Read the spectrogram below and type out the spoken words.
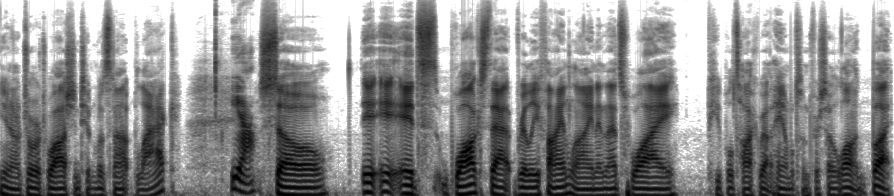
you know George Washington was not black. Yeah. So it, it it's walks that really fine line, and that's why people talk about Hamilton for so long. But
